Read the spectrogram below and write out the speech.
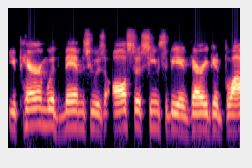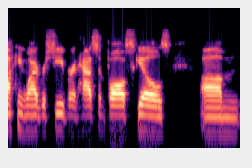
you pair him with Mims, who is also seems to be a very good blocking wide receiver and has some ball skills. Um,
